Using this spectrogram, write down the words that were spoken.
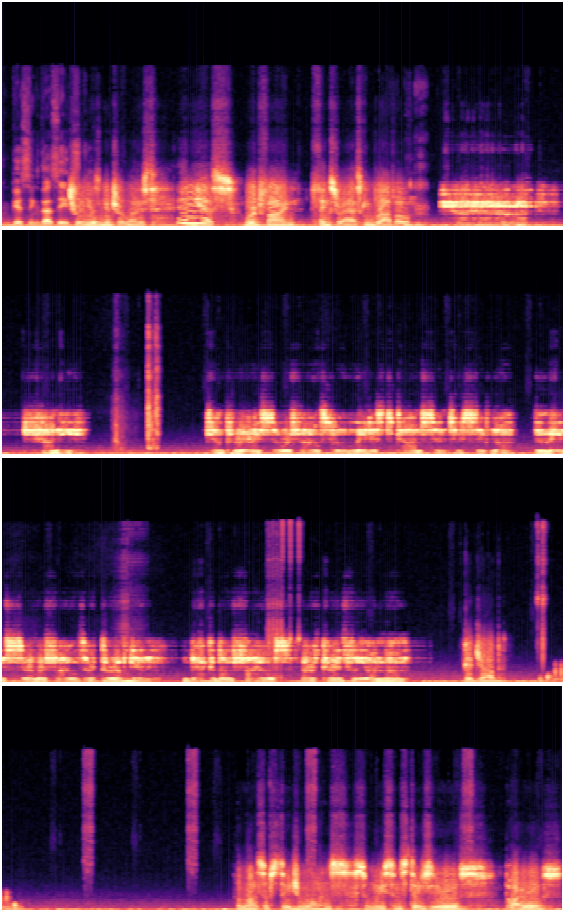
I'm guessing that's HQ. Train is neutralized. And yes, we're fine. Thanks for asking, Bravo. Funny. Temporary server files for the latest Tom sent to Signal. The main server files are corrupted. Backbone files are currently unknown. Good job. A Lots of stage ones, some recent stage zeros, pyros,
